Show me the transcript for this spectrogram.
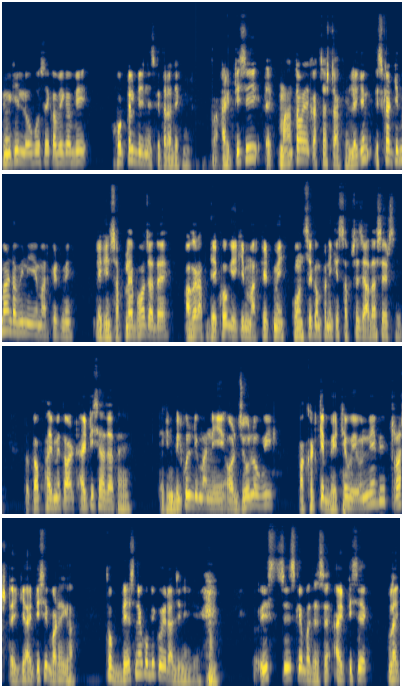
क्योंकि लोग उसे कभी कभी होटल बिज़नेस की तरह देखने तो आई टी मानता हूँ एक अच्छा स्टॉक है, लेकिन इसका डिमांड अभी नहीं है मार्केट में। लेकिन सप्लाई बहुत ज़्यादा है। अगर आप देखोगे कि मार्केट में कौन से कंपनी के सबसे ज़्यादा शेयर्स है तो टॉप फाइव में तो आई टी आ जाता है। लेकिन बिल्कुल डिमांड नहीं है और जो लोग भी पकड़ के बैठे हुए उन्हें भी ट्रस्ट है कि आई टी सी बढ़ेगा। तो बेचने को भी कोई राज़ी नहीं है। तो इस चीज़ के वजह से आई टी सी एक लाइक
